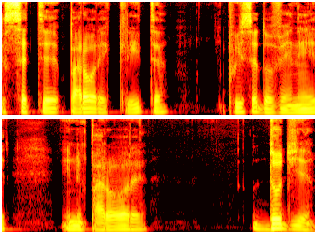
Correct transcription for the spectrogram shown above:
cette parole écrite, puisse devenir une parole de Dieu.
